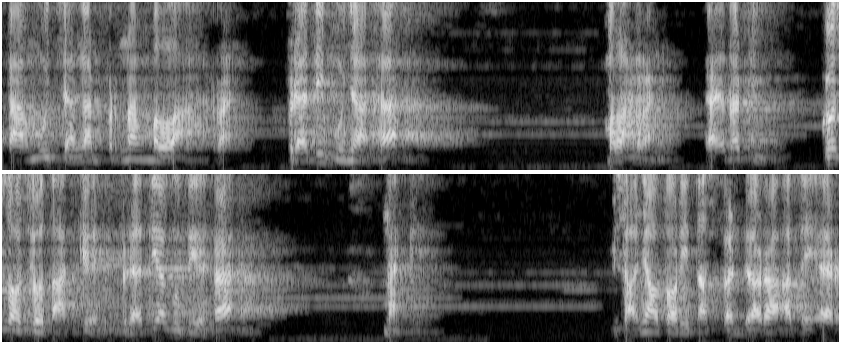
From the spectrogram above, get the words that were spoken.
kamu jangan pernah melarang. Berarti punya hak melarang. Kayak tadi, Gus ojo tage, berarti aku dia hak nage. Misalnya otoritas bandara ATR,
